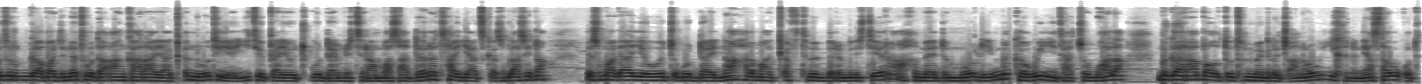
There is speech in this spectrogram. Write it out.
በቱርክ ጋባዥነት ወደ አንካራ ያቀኑት የኢትዮጵያ የውጭ ጉዳይ ሚኒስቴር አምባሳደር ታዬ አጽቀሥላሴና የሶማሊያ የውጭ ጉዳይና ዓለም አቀፍ ትብብር ሚኒስቴር አህመድ ሞሊም ከውይይታቸው በኋላ በጋራ ባወጡት መግለጫ ነው ይህንን ያስታወቁት።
